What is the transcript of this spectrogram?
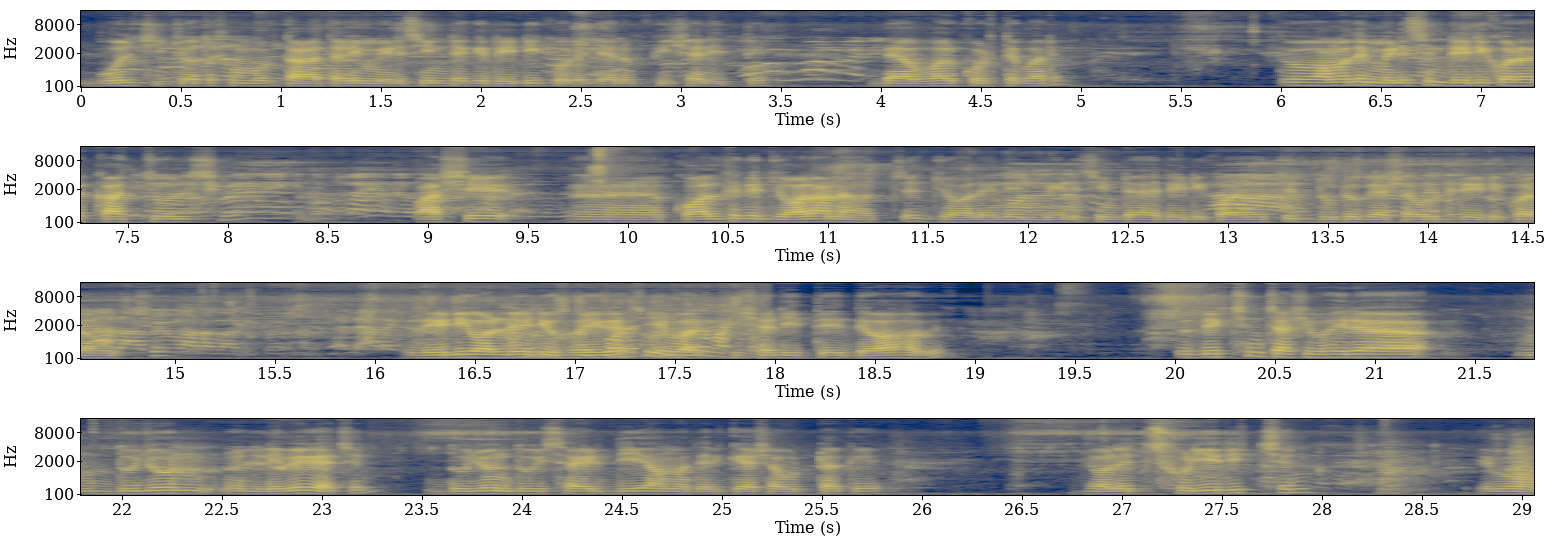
বলছি, যত সম্ভব তাড়াতাড়ি মেডিসিনটাকে রেডি করে যেন ফিশারিতে ব্যবহার করতে পারে। তো আমাদের মেডিসিন রেডি করার কাজ চলছে। পাশে কল থেকে জল আনা হচ্ছে। জল এনে মেডিসিনটা রেডি করা হচ্ছে। দুটো গ্যাস আউট রেডি করা হচ্ছে। রেডি অলরেডি হয়ে গেছে। এবার ফিশারিতে দেওয়া হবে। তো দেখছেন চাষি ভাইরা, দুজন লেবে গেছেন। দুজন দুই সাইড দিয়ে আমাদের গ্যাস আউটটাকে জলে ছড়িয়ে দিচ্ছেন এবং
